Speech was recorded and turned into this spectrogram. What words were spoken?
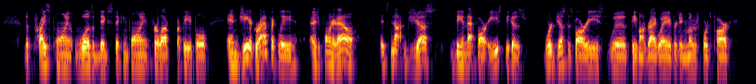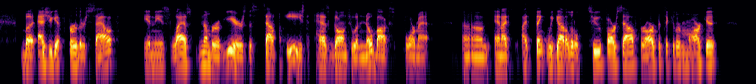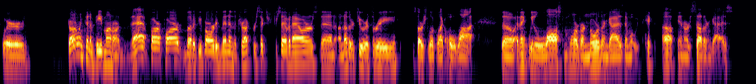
the price point was a big sticking point for a lot of people. And geographically, as you pointed out, it's not just being that far east because we're just as far east with Piedmont Dragway, Virginia Motorsports Park. But as you get further south in these last number of years, the southeast has gone to a no box format. Um, and I I think we got a little too far south for our particular market, where Darlington and Piedmont aren't that far apart. But if you've already been in the truck for six or seven hours, then another two or three starts to look like a whole lot. So I think we lost more of our northern guys than what we picked up in our southern guys.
